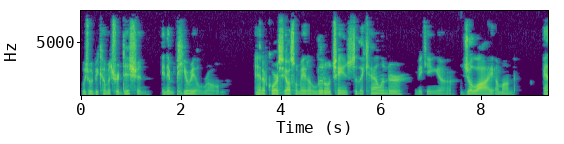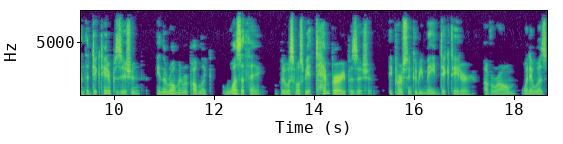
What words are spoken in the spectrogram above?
which would become a tradition in imperial Rome. And of course, he also made a little change to the calendar, making uh, July a month. And the dictator position in the Roman Republic was a thing, but it was supposed to be a temporary position. A person could be made dictator of Rome when it was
